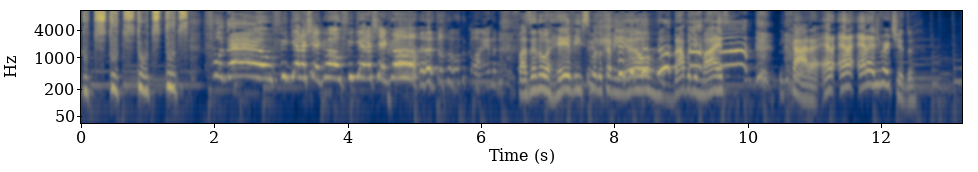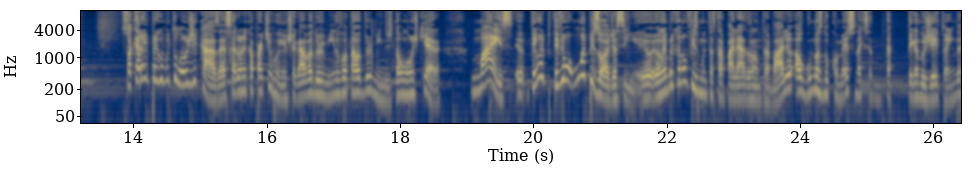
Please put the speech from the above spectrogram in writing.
Tuts, tuts, tuts, tuts. Fudeu! Figueira chegou! Figueira chegou! todo mundo correndo. Fazendo rave em cima do caminhão, brabo demais. E cara, era, era, era divertido. Só que era um emprego muito longe de casa, essa era a única parte ruim. Eu chegava dormindo, voltava dormindo, de tão longe que era. Mas, eu, tem um, teve um, um episódio, assim, eu, eu, lembro que eu não fiz muitas atrapalhadas lá no trabalho, algumas no começo, né, que você tá pegando o jeito ainda,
